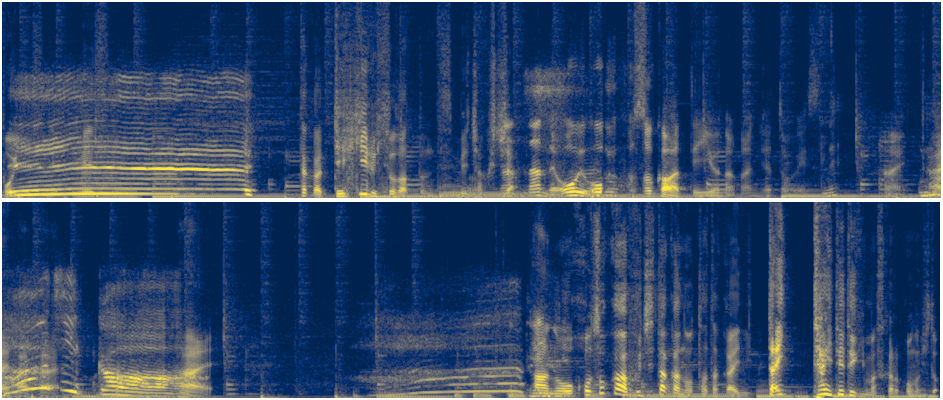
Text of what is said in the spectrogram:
ぽいですね、えだからできる人だったんですめちゃくちゃ。ななんで、おいおい、細川っていうような感じだった方がいいですね。はい。マジか。はいああの細川藤孝の戦いに大体出てきますからこの人。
